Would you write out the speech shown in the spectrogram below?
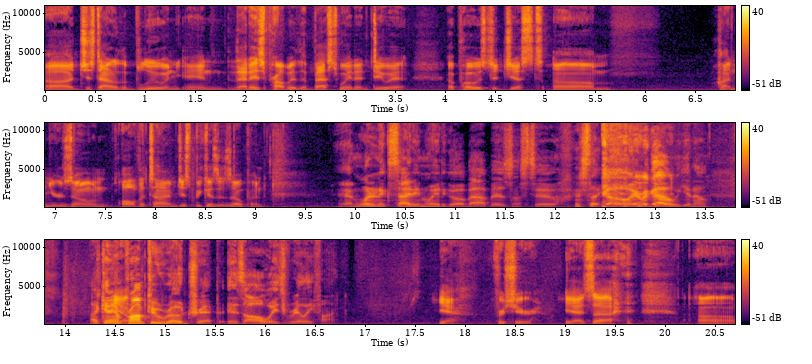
uh, just out of the blue and, and that is probably the best way to do it opposed to just um, hunting your zone all the time just because it's open. And what an exciting way to go about business too. It's like oh here we go you know? Like an impromptu road trip is always really fun. Yeah for sure. Yeah it's uh uh,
